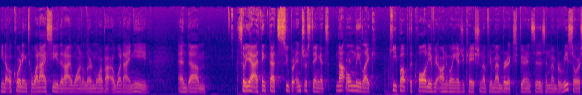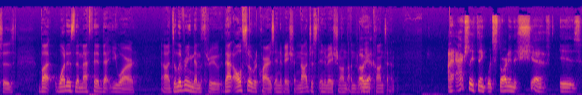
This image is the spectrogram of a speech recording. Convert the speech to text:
you know according to what I see that I want to learn more about or what I need and um, so yeah I think that's super interesting it's not yeah. only like keep up the quality of your ongoing education of your member experiences and member resources but what is the method that you are uh, delivering them through that also requires innovation not just innovation on the underlying oh, yeah. content I actually think what's starting to shift is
